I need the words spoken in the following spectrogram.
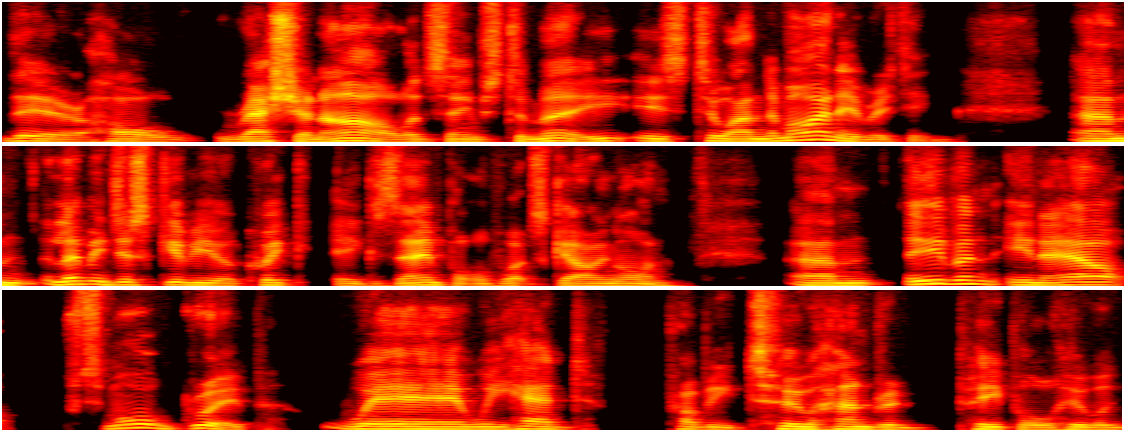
their whole rationale, it seems to me, is to undermine everything. Um, let me just give you a quick example of what's going on. Um, even in our small group, where we had probably 200 people who were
